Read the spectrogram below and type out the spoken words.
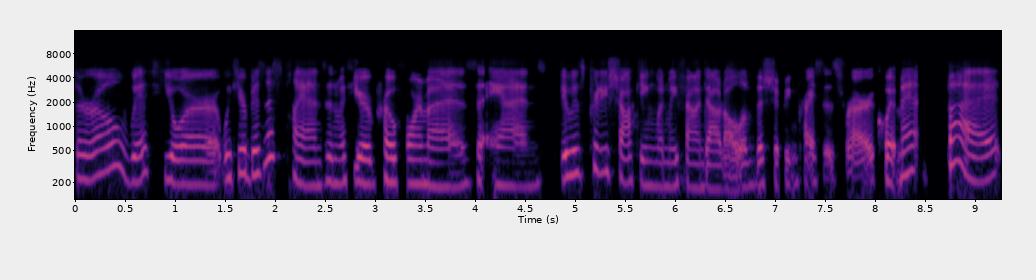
thorough with your with your business plans and with your pro formas and it was pretty shocking when we found out all of the shipping prices for our equipment but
